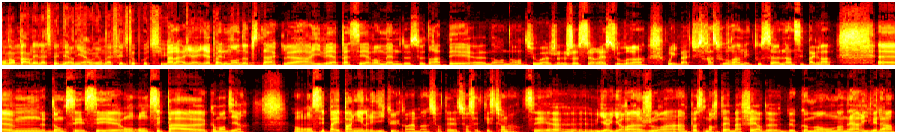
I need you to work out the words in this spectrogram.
On, en, parlait la semaine dernière. Oui, on a fait le topo dessus. Voilà, il y a, tellement d'obstacles à arriver à passer avant même de se draper euh, dans. dans tu vois, je, serai souverain. Oui, bah, tu seras souverain, mais tout seul. Hein, c'est pas grave. donc, c'est, c'est, on ne sait pas comment dire on ne s'est pas épargné le ridicule quand même hein, sur, sur cette question-là. C'est il y, aura un jour un, post-mortem à faire de, comment on en est arrivé là,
